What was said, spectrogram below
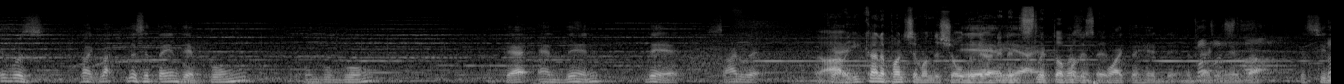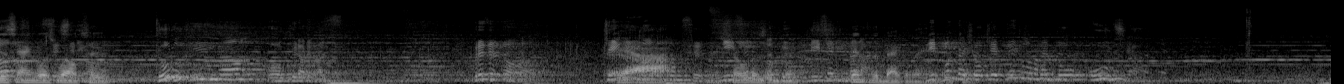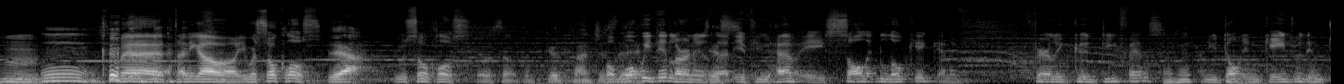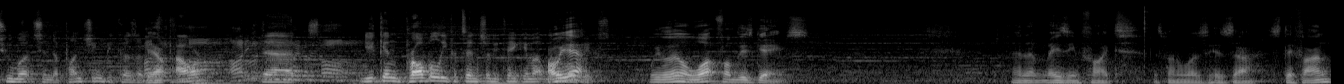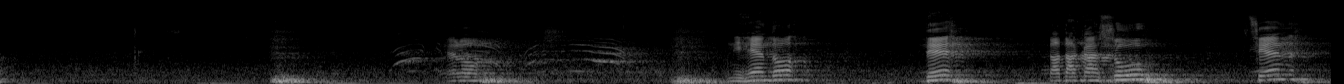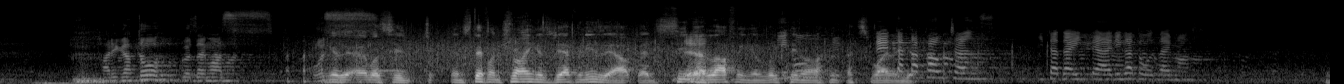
It was like, like this at the end there, boom, boom, boom, boom, like that, and then there, side of Okay. Ah, you kind of punched him on the shoulder yeah, there and then yeah. slipped up on his head. quite the head, in the back of the head, but let's see this angle as well too. Yeah, shoulders into, into the back of the head. Hmm. Mm. Too bad, Tanigawa. You were so close. Yeah. You were so close. It was some, some good punches But there. what we did learn is yes. that if you have a solid low kick and a fairly good defense mm-hmm. and you don't engage with him too much in the punching because of his power, that you can probably potentially take him out with oh, yeah. kicks. We learn a lot from these games. An amazing fight. This one was his uh, Stefan. Hello. Nihendo de Tadakashu Arigato gozaimasu. was he, uh, and Stefan trying his Japanese out and Sina yeah. laughing and looking on. That's why.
